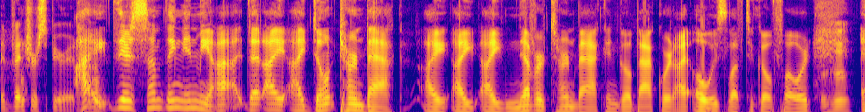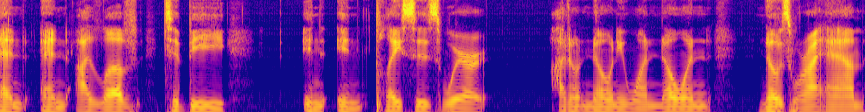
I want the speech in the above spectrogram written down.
adventure spirit. I there's something in me I, that I, I don't turn back. I, I, I never turn back and go backward. I always love to go forward, mm-hmm. and and I love to be in in places where I don't know anyone. No one knows where I am,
